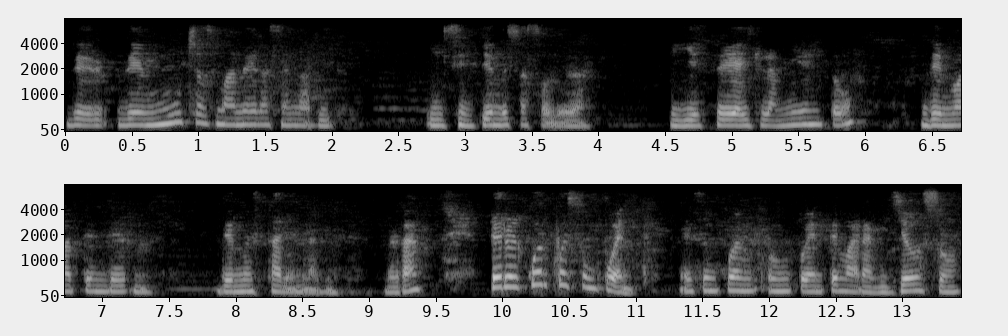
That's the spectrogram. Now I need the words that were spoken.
de, de muchas maneras en la vida y sintiendo esa soledad y ese aislamiento de no atendernos, de no estar en la vida, ¿verdad? Pero el cuerpo es un puente, es un, un puente maravilloso.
